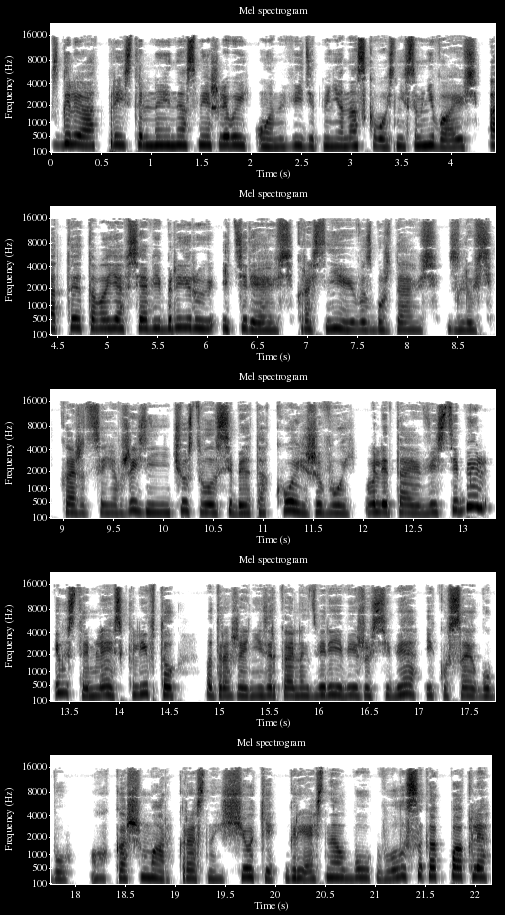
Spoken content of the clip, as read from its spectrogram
взгляд пристальный и насмешливый. Он видит меня насквозь, не сомневаюсь. От этого я вся вибрирую и теряюсь, краснею и возбуждаюсь, злюсь. Кажется, я в жизни не чувствовала себя такой живой. Вылетаю в вестибюль и устремляюсь к лифту. В отражении зеркальных дверей вижу себя и кусаю губу. О, кошмар! Красные щеки, грязь на лбу, волосы как пакля.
